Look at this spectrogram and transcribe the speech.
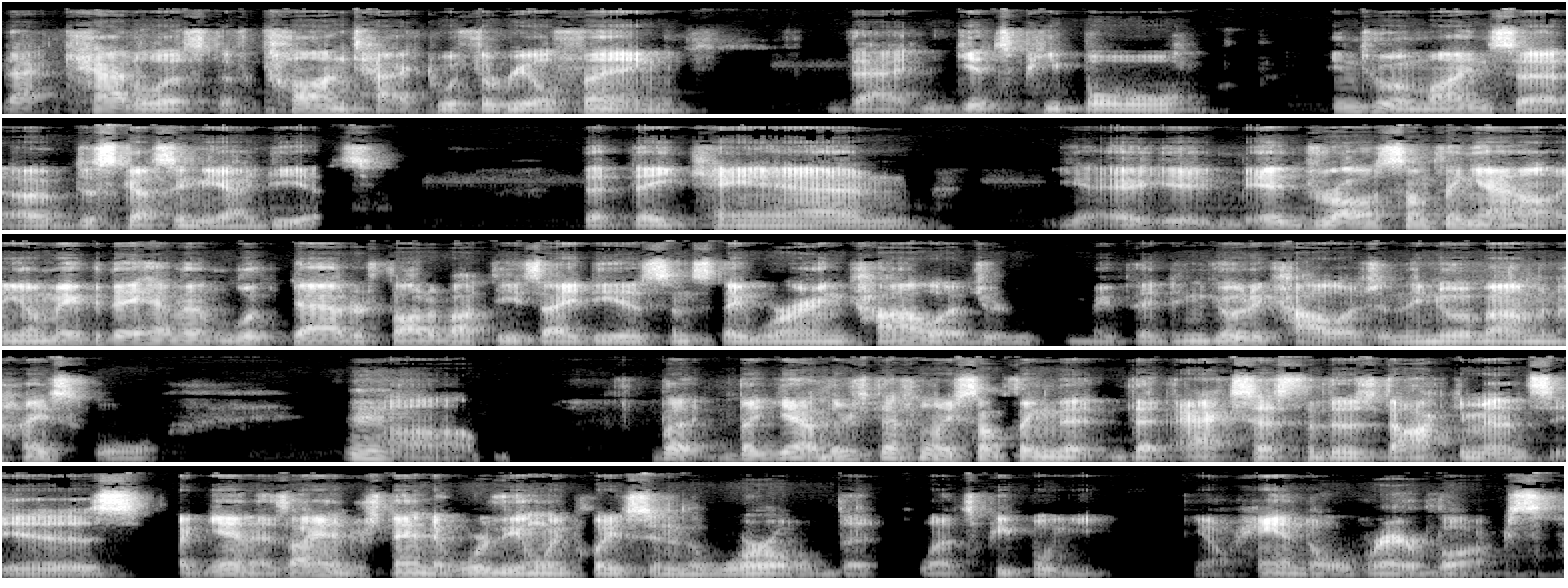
that catalyst of contact with the real thing that gets people into a mindset of discussing the ideas that they can yeah, it, it, draws something out. You know, maybe they haven't looked at or thought about these ideas since they were in college, or maybe they didn't go to college and they knew about them in high school. Mm. Um, but but yeah, there's definitely something that that access to those documents is again, as I understand it, we're the only place in the world that lets people you know handle rare books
